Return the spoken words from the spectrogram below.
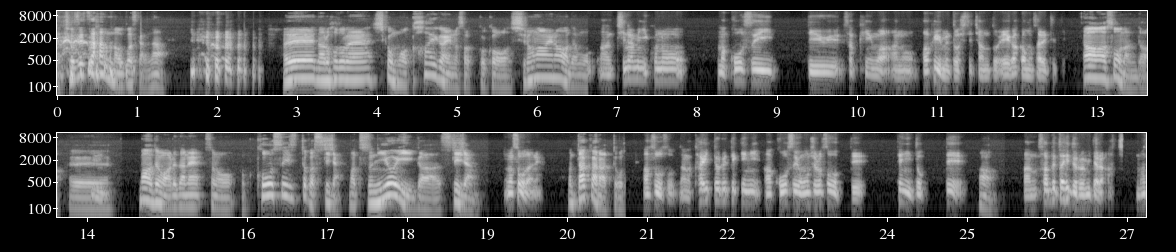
拒絶反応を起こすからな へえなるほどね。しかもまあ海外の作家か。知らないなでも。あちなみにこの、まあ、香水っていう作品は、あの、パフュームとしてちゃんと映画化もされてて、ああそうなんだ。へえ、うん。まあでもあれだね。その香水とか好きじゃん、まあ、その匂いが好きじゃん。まあそうだね。まあだからってこと？あ、そうそう。なんかタイトル的に、あ、香水面白そうって手に取って、ああのサブタイトルを見たら、あち間違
